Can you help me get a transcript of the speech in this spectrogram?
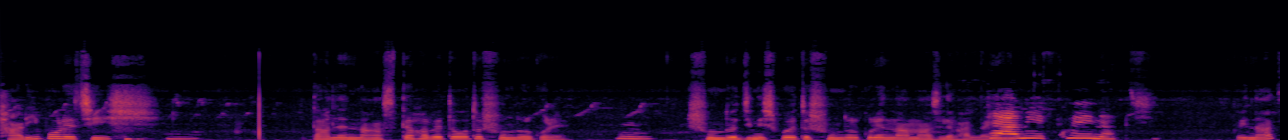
শাড়ি পরেছিস? তাহলে নাচতে হবে তো তো সুন্দর করে। হুম। সুন্দর জিনিস পরে তো সুন্দর করে না নাচলে ভালো লাগে হ্যাঁ আমি এক্ষুনি নাচছি। ওই নাচ?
